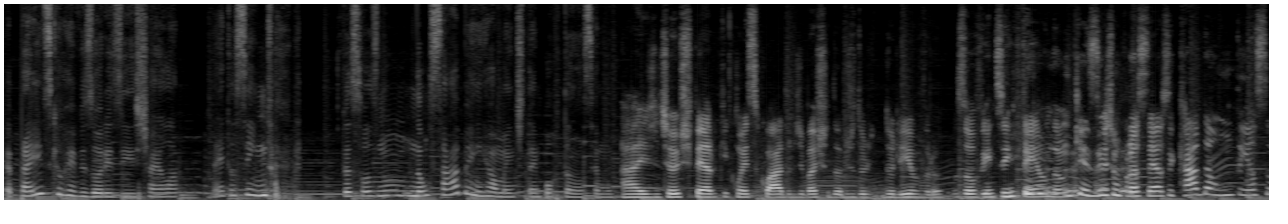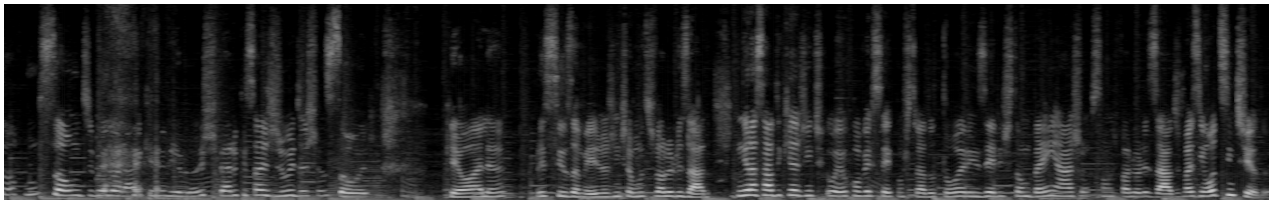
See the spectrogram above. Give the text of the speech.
É para isso que o revisor existe. Aí ela, né? Então, assim, pessoas não, não sabem realmente da importância. Ai, gente, eu espero que com esse quadro de bastidores do, do livro, os ouvintes entendam que existe um processo e cada um tem a sua função de melhorar aquele livro. Eu espero que isso ajude as pessoas. Porque, olha, precisa mesmo, a gente é muito desvalorizado. Engraçado que a gente, eu conversei com os tradutores eles também acham que são desvalorizados, mas em outro sentido.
